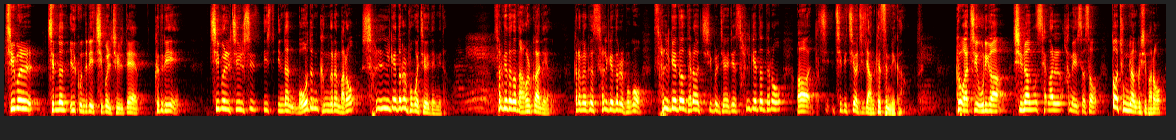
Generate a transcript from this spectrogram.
집을 짓는 일꾼들이 집을 지을 때 그들이 집을 지을 수 있- 있는 모든 근거는 바로 설계도를 보고 지어야 됩니다. 설계도가 나올 거 아니에요. 그러면 그 설계도를 보고 설계도대로 집을 지어야지 설계도대로 어, 지- 집이 지어지지 않겠습니까? 그와 같이 우리가 신앙 생활을 함에 있어서 또 중요한 것이 바로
